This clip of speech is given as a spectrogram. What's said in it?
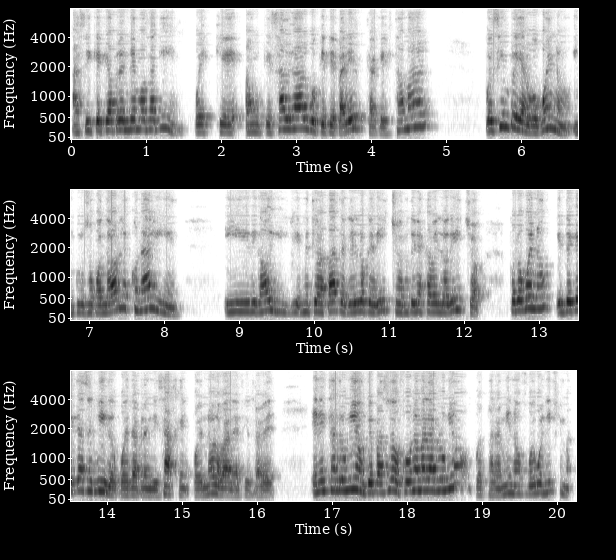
Así que, ¿qué aprendemos de aquí? Pues que aunque salga algo que te parezca que está mal, pues siempre hay algo bueno. Incluso cuando hables con alguien y diga, he metido la pata, ¿qué es lo que he dicho? No tenías que haberlo dicho. Pero bueno, ¿de qué te ha servido? Pues de aprendizaje, pues no lo va a decir otra vez. En esta reunión, ¿qué pasó? ¿Fue una mala reunión? Pues para mí no, fue buenísima.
